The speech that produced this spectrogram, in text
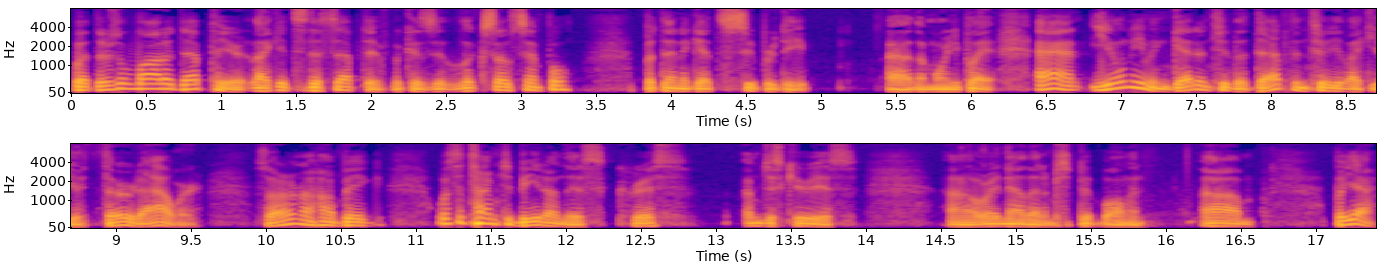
but there's a lot of depth here. Like it's deceptive because it looks so simple, but then it gets super deep uh, the more you play it. And you don't even get into the depth until you like your third hour. So I don't know how big. What's the time to beat on this, Chris? I'm just curious uh, right now that I'm spitballing. Um, but yeah,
